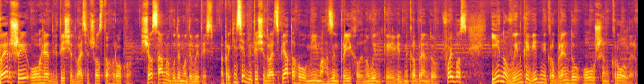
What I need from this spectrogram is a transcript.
Перший огляд 2026 року. Що саме будемо дивитись? Наприкінці 2025-го у мій магазин приїхали новинки від мікробренду Foibos і новинки від мікробренду Ocean Crawler.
